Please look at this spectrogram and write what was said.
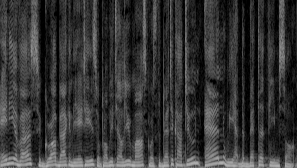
any of us who grew up back in the 80s will probably tell you Mask was the better cartoon and we had the better theme song.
